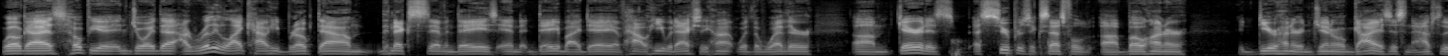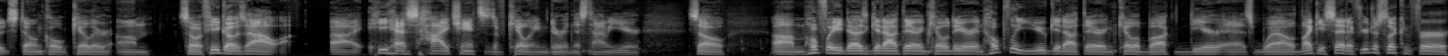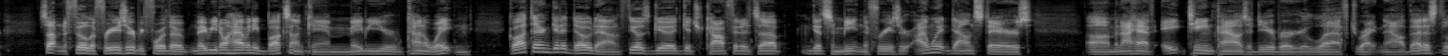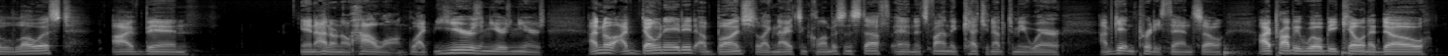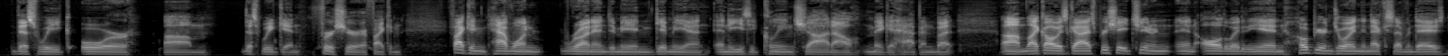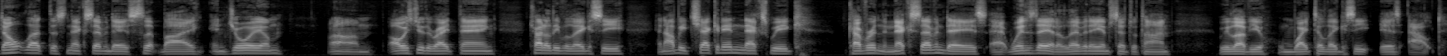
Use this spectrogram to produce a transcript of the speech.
Well, guys, hope you enjoyed that. I really like how he broke down the next seven days and day by day of how he would actually hunt with the weather um, Garrett is a super successful uh, bow hunter, deer hunter in general. Guy is just an absolute stone cold killer. Um, so if he goes out, uh, he has high chances of killing during this time of year. So um, hopefully he does get out there and kill deer, and hopefully you get out there and kill a buck deer as well. Like you said, if you're just looking for something to fill the freezer before the maybe you don't have any bucks on cam, maybe you're kind of waiting. Go out there and get a doe down. Feels good. Get your confidence up get some meat in the freezer. I went downstairs um, and I have 18 pounds of deer burger left right now. That is the lowest I've been in I don't know how long, like years and years and years. I know I've donated a bunch to like Knights in Columbus and stuff, and it's finally catching up to me where I'm getting pretty thin. So I probably will be killing a doe this week or um, this weekend for sure if I can if I can have one run into me and give me a, an easy, clean shot, I'll make it happen. But um, like always, guys, appreciate tuning in all the way to the end. Hope you're enjoying the next seven days. Don't let this next seven days slip by. Enjoy them. Um, always do the right thing. Try to leave a legacy. And I'll be checking in next week, covering the next seven days at Wednesday at 11 a.m. Central Time. We love you. Whitetail Legacy is out.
